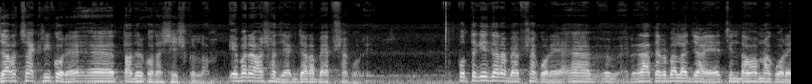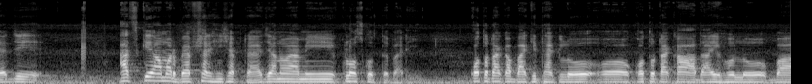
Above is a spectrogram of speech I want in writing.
যারা চাকরি করে তাদের কথা শেষ করলাম। এবারে আসা যাক যারা ব্যবসা করে। প্রত্যেকে যারা ব্যবসা করে রাতের বেলা যায় চিন্তা ভাবনা করে যে, আজকে আমার ব্যবসার হিসাবটা যেন আমি ক্লোজ করতে পারি। কত টাকা বাকি থাকল কত টাকা আদায় হলো বা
